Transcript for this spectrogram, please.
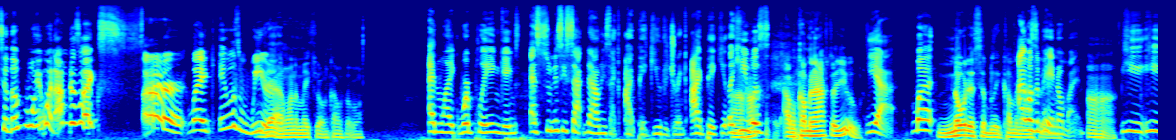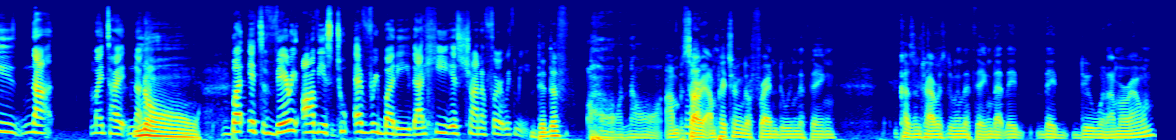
to the point when I'm just like, sir, like it was weird. Yeah, I want to make you uncomfortable. And like we're playing games. As soon as he sat down, he's like, I pick you to drink. I pick you. Like he Uh-huh. was, I'm coming after you. yeah. But Noticeably coming. I wasn't paying you. no mind. Uh huh. He he's not my type. nothing. No. But it's very obvious to everybody that he is trying to flirt with me. Did the? f- Oh no. I'm sorry. I'm picturing the friend doing the thing, cousin Travis doing the thing that they they do when I'm around.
